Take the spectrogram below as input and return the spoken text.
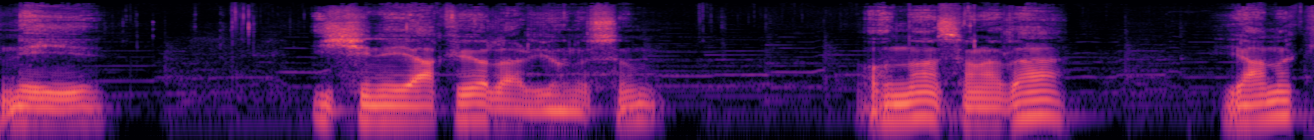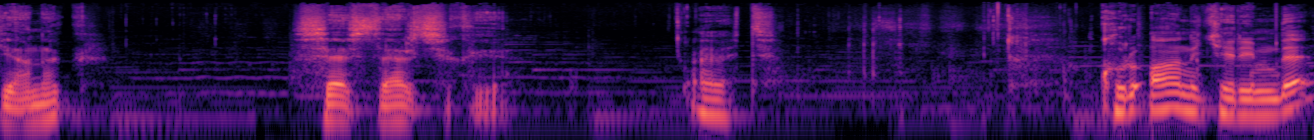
neyi, içini yakıyorlar Yunus'un. Ondan sonra da yanık yanık sesler çıkıyor. Evet. Kur'an-ı Kerim'de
